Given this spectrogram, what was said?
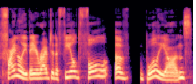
Finally, they arrived at a field full of bullions.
